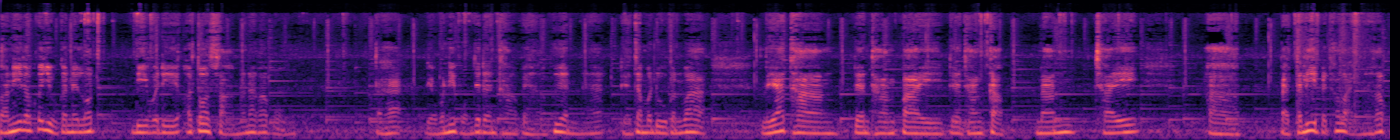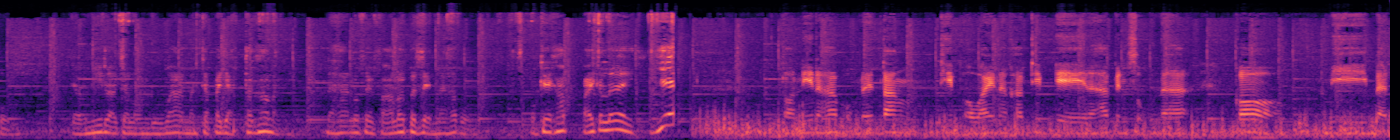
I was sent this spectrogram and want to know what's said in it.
ตอนนี้เราก็อยู่กันในรถ BYD Auto 3แล้วนะครับผมนะฮะเดี๋ยววันนี้ผมจะเดินทางไปหาเพื่อนนะฮะเดี๋ยวจะมาดูกันว่าระยะทางเดินทางไปเดินทางกลับนั้นใช้แบตเตอรี่ไปเท่าไหร่นะครับผมเดี๋ยววันนี้เราจะลองดูว่ามันจะประหยัดเท่าไหร่นะฮะรถไฟฟ้า 100%นะครับผม โอเคครับ ไปกันเลย เย้ ตอนนี้นะครับผมได้ตั้งทิปเอาไว้นะครับทิป A นะฮะเป็นศูนย์นะฮะก็มีแบต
